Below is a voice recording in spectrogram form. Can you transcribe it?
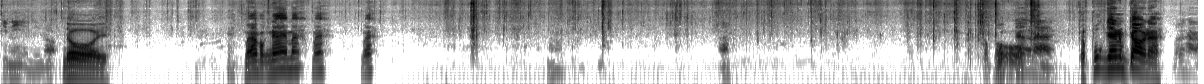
ที่นี่อันนี้เนาะ โดย มาบักนายมามากระปุกยังน่ะกระปุกยังน้ำเจ้านะเบิ่งฮะ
